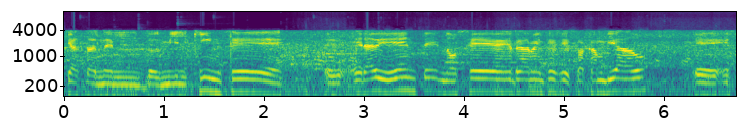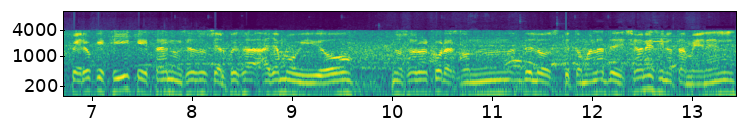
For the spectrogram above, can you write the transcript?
que hasta en el 2015 eh, era evidente, no sé realmente si esto ha cambiado, eh, espero que sí, que esta denuncia social pues haya movido no solo el corazón de los que toman las decisiones, sino también el,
